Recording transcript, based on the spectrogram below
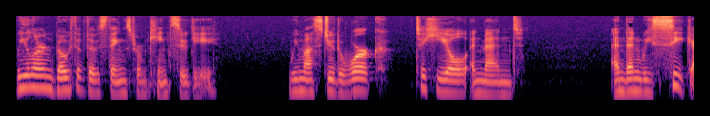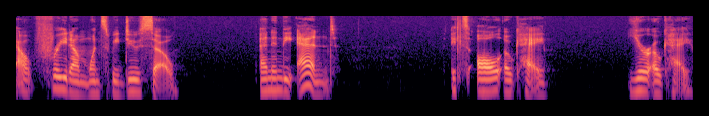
We learn both of those things from Kintsugi. We must do the work to heal and mend, and then we seek out freedom once we do so. And in the end, it's all okay. You're okay.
